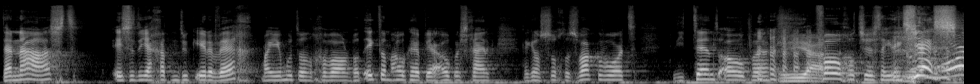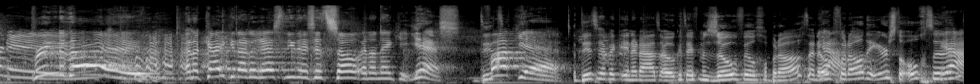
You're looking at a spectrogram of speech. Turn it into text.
Daarnaast is het, jij gaat natuurlijk eerder weg, maar je moet dan gewoon, wat ik dan ook heb, jij ook waarschijnlijk, dat je dan 's ochtends wakker wordt, die tent open, Ja. vogeltjes, dat je denkt, yes, morning. bring the day! en dan kijk je naar de rest en iedereen zit zo en dan denk je, yes, Dit- fuck yeah! Dit heb ik inderdaad ook. Het heeft me zoveel gebracht. En ook vooral de eerste ochtend. Ja.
